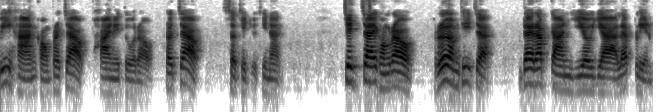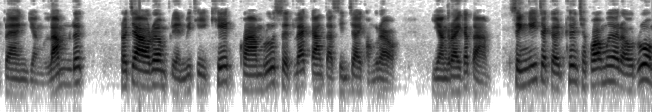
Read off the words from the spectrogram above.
วิหารของพระเจ้าภายในตัวเรา พระเจ้าสถิตอยู่ที่นั่น จิตใจของเราเริ่มที่จะได้รับการเยียวยาและเปลี่ยนแปลงอย่างล้ำลึก พระเจ้าเริ่มเปลี่ยนวิธีคิดความรู้สึกและการตัดสินใจของเรา อย่างไรก็ตาม สิ่งนี้จะเกิดขึ้นเฉพาะเมื่อเราร่วม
